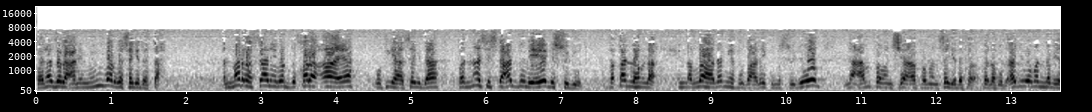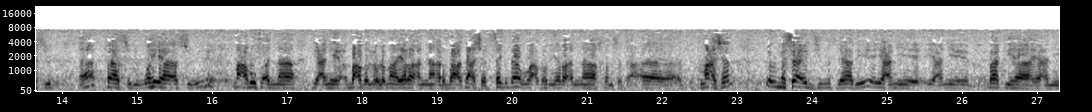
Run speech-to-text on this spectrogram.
فنزل عن المنبر وسجد تحت. المرة الثانية برضه قرأ آية وفيها سجدة فالناس استعدوا للسجود. فقال لهم لا. إن الله لم يفرض عليكم السجود. نعم فمن شاء فمن سجد فله الأجر ومن لم يسجد فالسجود. وهي السجود معروف أن يعني بعض العلماء يرى انها 14 سجدة وبعضهم يرى انها 12 والمسائل في مثل هذه يعني يعني ما فيها يعني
